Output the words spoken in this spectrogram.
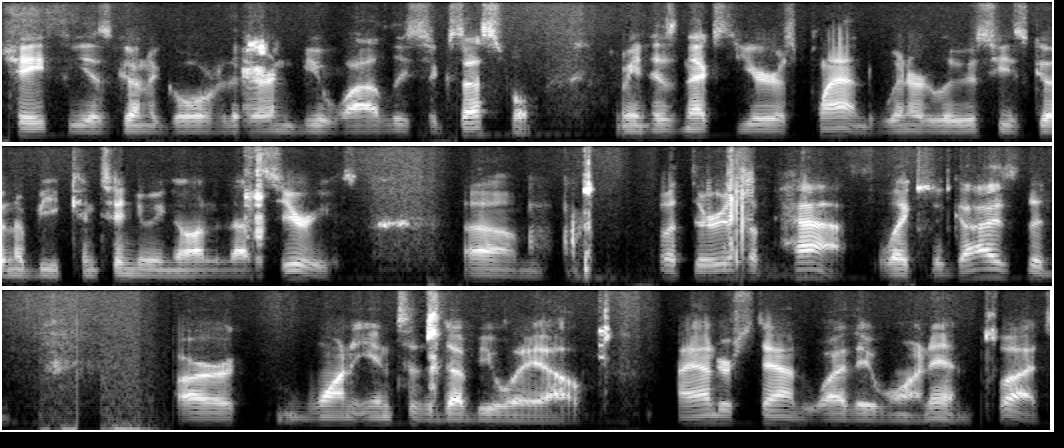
Chafee is going to go over there and be wildly successful. I mean, his next year is planned. Win or lose, he's going to be continuing on in that series. Um, but there is a path. Like the guys that are want into the WAL, I understand why they want in, but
